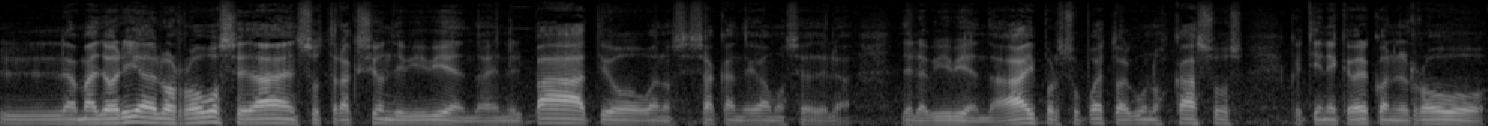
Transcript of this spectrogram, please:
la mayoría de los robos se da en sustracción de vivienda, en el patio, bueno, se sacan, digamos, de la, de la vivienda. Hay, por supuesto, algunos casos que tienen que ver con el robo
